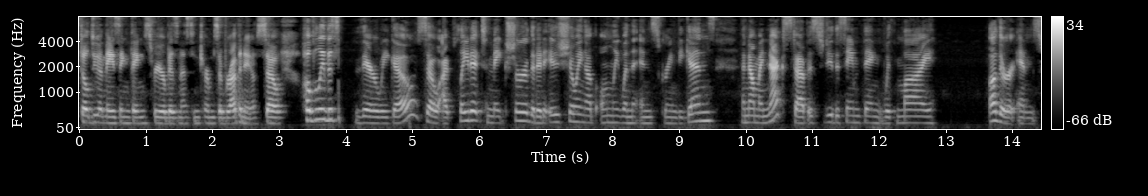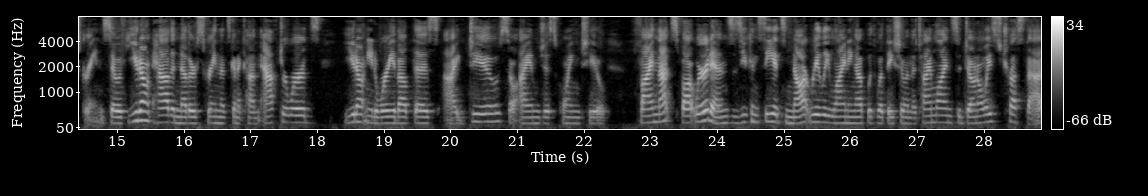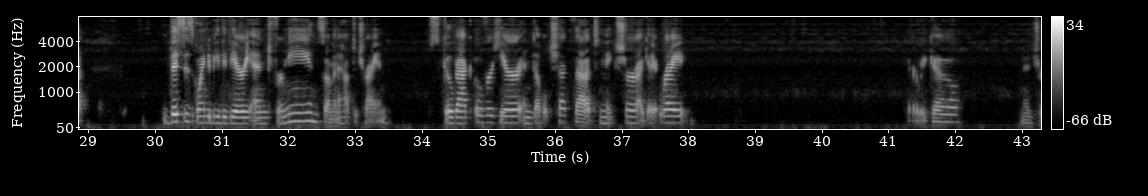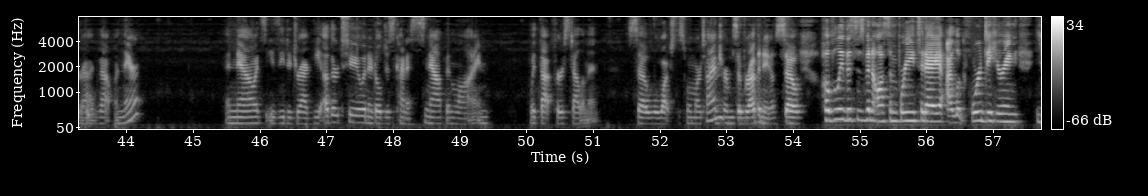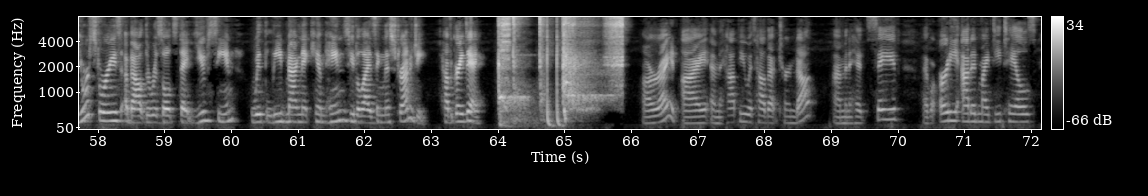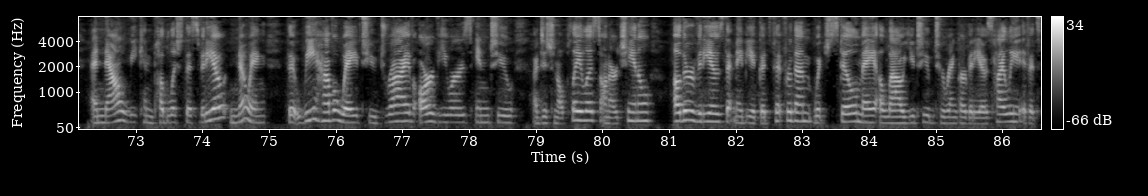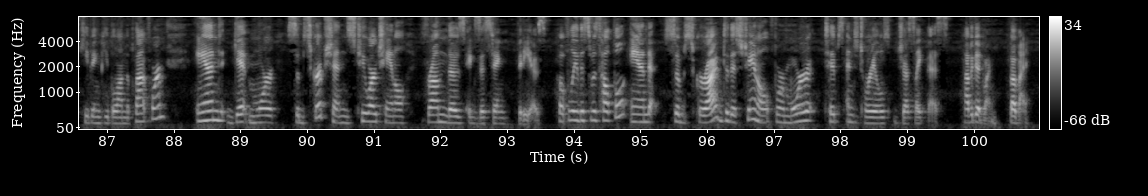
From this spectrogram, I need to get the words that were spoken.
Still do amazing things for your business in terms of revenue. So hopefully this, there we go. So I played it to make sure that it is showing up only when the end screen begins. And now my next step is to do the same thing with my other end screen. So if you don't have another screen that's going to come afterwards, you don't need to worry about this. I do, so I am just going to find that spot where it ends. As you can see, it's not really lining up with what they show in the timeline, so don't always trust that. This is going to be the very end for me, and so I'm going to have to try and just go back over here and double check that to make sure I get it right. There we go. I'm going to drag that one there. And now it's easy to drag the other two and it'll just kind of snap in line with that first element. So we'll watch this one more time in terms of revenue. So hopefully this has been awesome for you today. I look forward to hearing your stories about the results that you've seen with lead magnet campaigns utilizing this strategy. Have a great day. All right, I am happy with how that turned out. I'm gonna hit save. I've already added my details and now we can publish this video knowing that we have a way to drive our viewers into additional playlists on our channel, other videos that may be a good fit for them, which still may allow YouTube to rank our videos highly if it's keeping people on the platform, and get more subscriptions to our channel from those existing videos. Hopefully this was helpful and subscribe to this channel for more tips and tutorials just like this. Have a good one. Bye bye.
